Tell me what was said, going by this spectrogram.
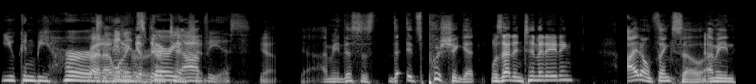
you can be heard, Right, and it's very attention. obvious. Yeah. Yeah, I mean, this is it's pushing it. Was that intimidating? I don't think so. I mean,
